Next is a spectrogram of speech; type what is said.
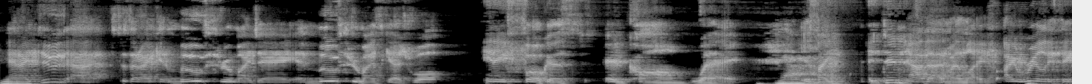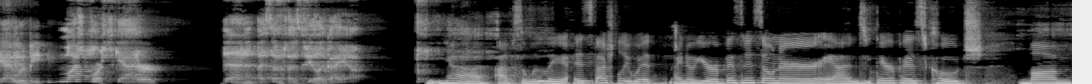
Yeah. And I do that so that I can move through my day and move through my schedule in a focused and calm way. Yeah. If I didn't have that in my life, I really think I would be much more scattered than I sometimes feel like I am. Yeah, absolutely. Especially with, I know you're a business owner and therapist, coach, mom,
